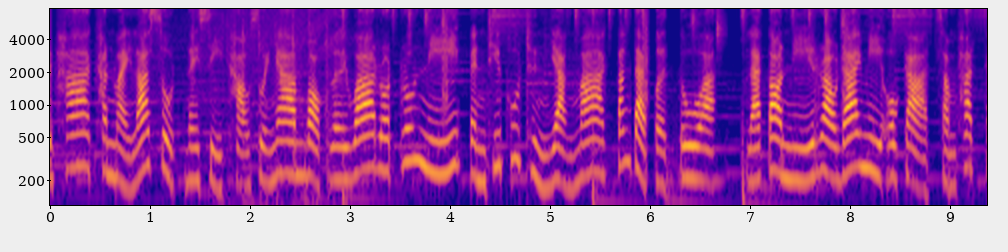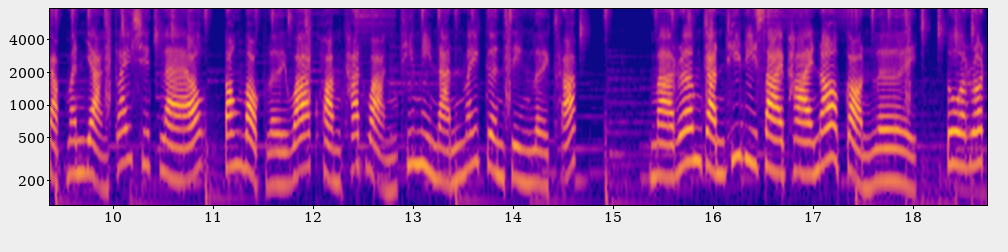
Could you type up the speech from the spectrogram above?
2025 คันใหม่ล่าสุดในสีขาวสวยงามบอกเลยว่ารถรุ่นนี้เป็นที่พูดถึงอย่างมากตั้งแต่เปิดตัว และตอนนี้เราได้มีโอกาสสัมผัสกับมันอย่างใกล้ชิดแล้ว ต้องบอกเลยว่าความคาดหวังที่มีนั้นไม่เกินจริงเลยครับ มาเริ่มกันที่ดีไซน์ภายนอกก่อนเลย ตัวรถ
